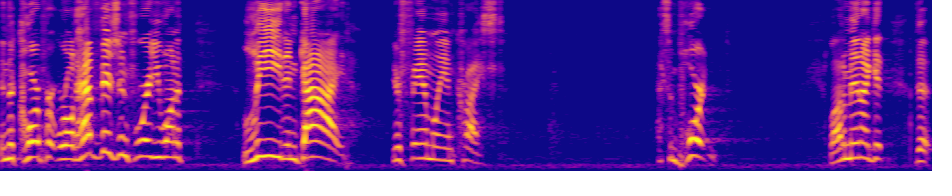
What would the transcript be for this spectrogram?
in the corporate world, have vision for where you want to lead and guide your family in Christ. That's important. A lot of men I get the,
